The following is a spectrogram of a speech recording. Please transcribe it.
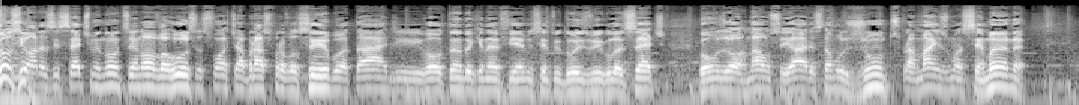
12 horas e 7 minutos em Nova Russas. Forte abraço para você, boa tarde. Voltando aqui na FM 102,7 com o Jornal Ceará. Estamos juntos para mais uma semana.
